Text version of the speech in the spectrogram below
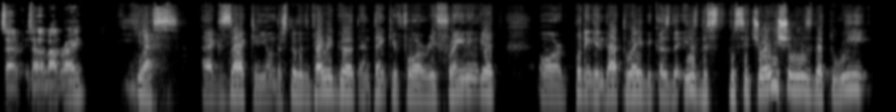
Is that is that about right? Yes, Exactly. You understood it very good. And thank you for refraining it or putting it that way because the, is the, the situation is that we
